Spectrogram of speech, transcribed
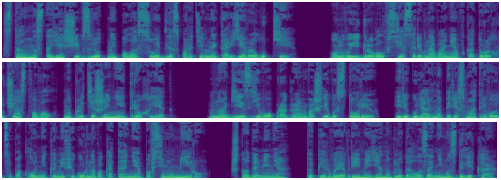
стал настоящей взлетной полосой для спортивной карьеры Луки. Он выигрывал все соревнования, в которых участвовал на протяжении трех лет. Многие из его программ вошли в историю и регулярно пересматриваются поклонниками фигурного катания по всему миру. Что до меня, то первое время я наблюдала за ним издалека,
